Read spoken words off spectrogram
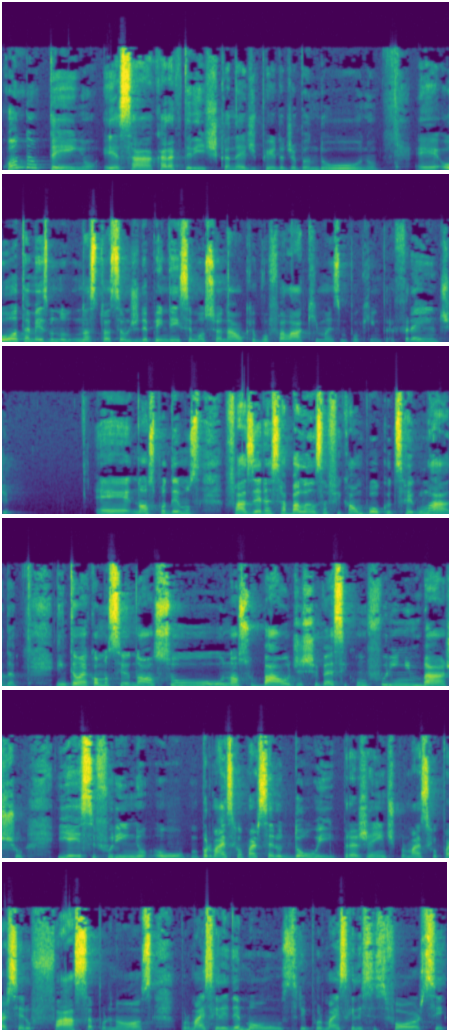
Quando quando eu tenho essa característica né, de perda de abandono, é, ou até mesmo no, na situação de dependência emocional, que eu vou falar aqui mais um pouquinho para frente, é, nós podemos fazer essa balança ficar um pouco desregulada. Então é como se o nosso, o nosso balde estivesse com um furinho embaixo e esse furinho, o, por mais que o parceiro doe pra gente, por mais que o parceiro faça por nós, por mais que ele demonstre, por mais que ele se esforce,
